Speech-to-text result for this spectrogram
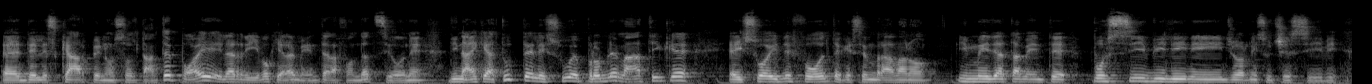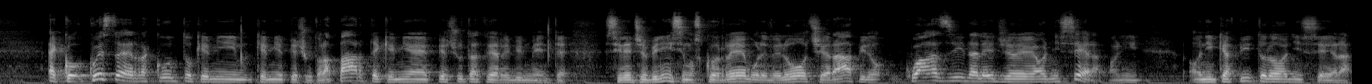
eh, delle scarpe non soltanto e poi l'arrivo chiaramente alla fondazione di Nike ha tutte le sue problematiche e i suoi default che sembravano immediatamente possibili nei giorni successivi. Ecco, questo è il racconto che mi, che mi, è piaciuto, la parte che mi è piaciuta terribilmente. Si legge benissimo, scorrevole, veloce, rapido, quasi da leggere ogni sera, ogni, ogni capitolo ogni sera,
